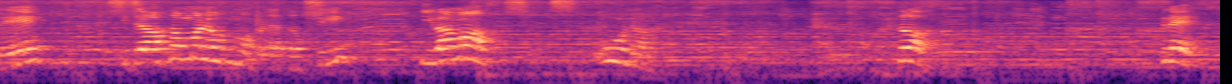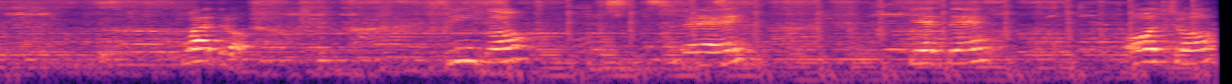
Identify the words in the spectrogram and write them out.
¿sí? Y trabajamos los homóplatos, ¿sí? Y vamos, uno, dos, tres, cuatro, cinco, seis, siete, ocho,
